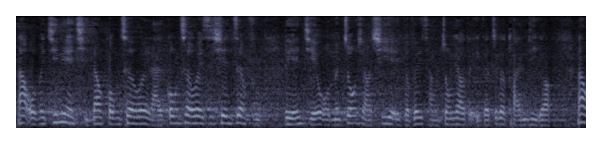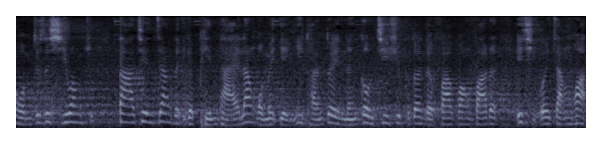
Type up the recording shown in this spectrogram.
那我们今天也请到公测会来，公测会是县政府连接我们中小企业一个非常重要的一个这个团体哦。那我们就是希望搭建这样的一个平台，让我们演艺团队能够继续不断的发光发热，一起为彰化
